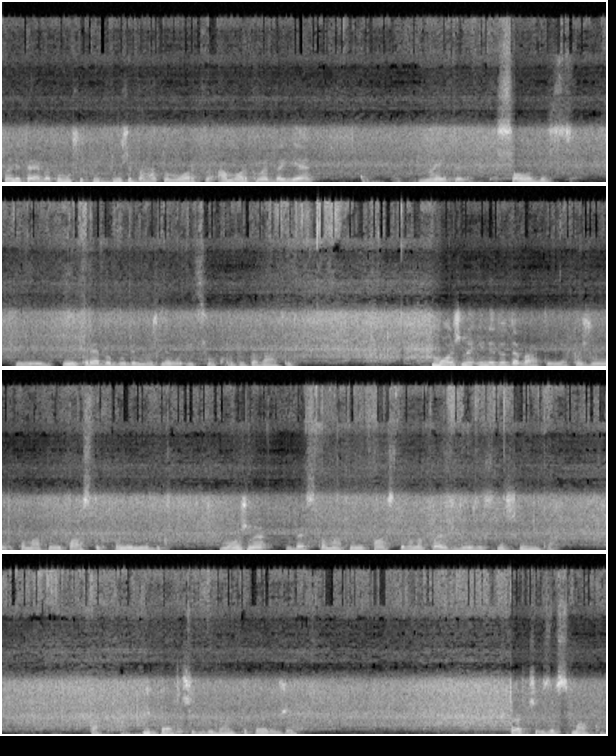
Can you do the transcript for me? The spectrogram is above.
то не треба, тому що тут дуже багато моркви, а морква дає, знаєте, солодость. І не треба буде, можливо, і цукру додавати. Можна і не додавати, я кажу, томатної пасти, хто не любить. Можна без томатної пасти, вона теж дуже смачненька. Так, і перчик додам тепер уже. Перчик за смаком.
